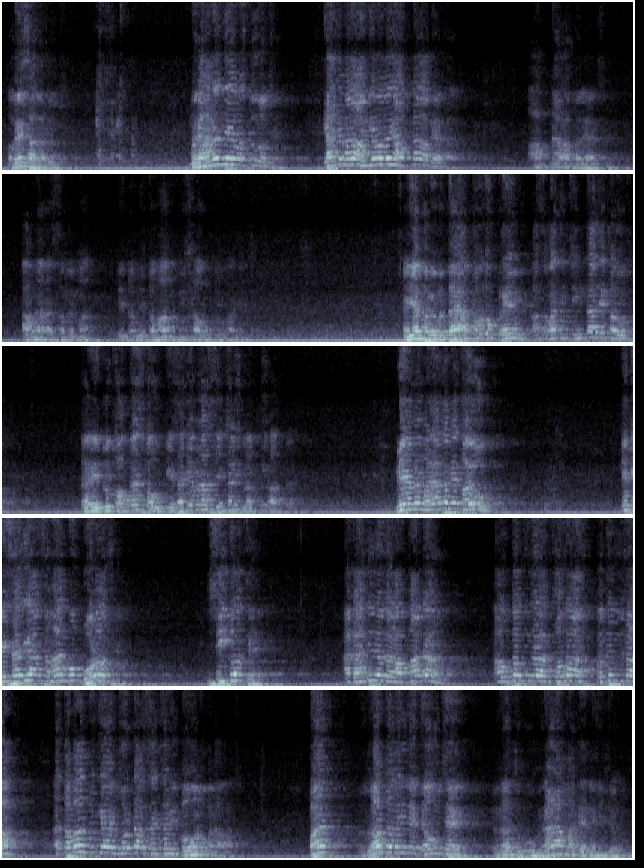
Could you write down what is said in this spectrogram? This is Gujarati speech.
હંમેશા લડ્યો છું. મને આનંદ એ વસ્તુનો છે કે આજે મારા આગેવાનો એ આપનારા બેઠા છે. આપનારા મળ્યા છે. આવનારા સમયમાં એ તમને તમામ દિશાઓ જોવા છે. અહીંયા તમે બધાએ આટલો બધો પ્રેમ, આ સમાજની ચિંતા જે કરો છો ત્યારે એટલું ચોક્કસ કહું, કેસાજી હમણાં શૈક્ષણિક રથની વાત કરી. મેં મળ્યા તો મેં કહ્યું કે કેસાજી, આ સમાજ બહુ ભોળો છે, સીધો છે. આ ગાંધીનગર, આ પાટણ, આ ઉત્તર ગુજરાત, સૌરાષ્ટ્ર, મધ્ય ગુજરાત, આ તમામ જગ્યાએ મોટા શૈક્ષણિક ભવનો બનાવવા છે. પણ રથ લઈને જવું છે, રથ ઉઘરાણા માટે નહીં જવું.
